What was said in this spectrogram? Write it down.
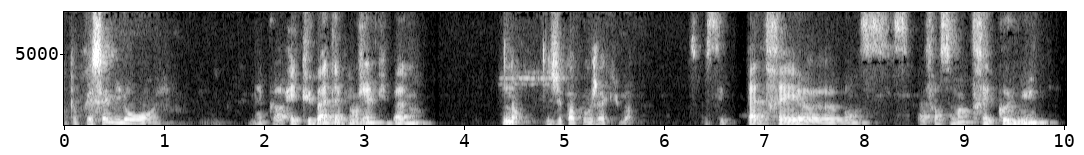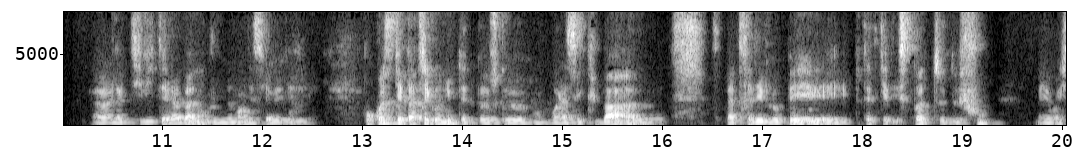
à peu près 5000 euros. Hein. D'accord. Et Cuba, t'as plongé à Cuba non? Non, j'ai pas plongé à Cuba. C'est pas très euh, bon, c'est pas forcément très connu l'activité là-bas, donc je me demandais s'il y avait des pourquoi c'était pas très connu? Peut-être parce que bon, voilà, c'est Cuba, euh, c'est pas très développé et peut-être qu'il y a des spots de fou. Mais oui,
